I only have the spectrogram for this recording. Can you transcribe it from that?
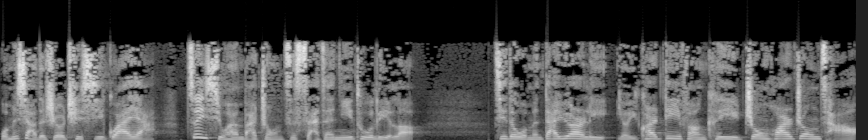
我们小的时候吃西瓜呀。最喜欢把种子撒在泥土里了。记得我们大院里有一块地方可以种花种草，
